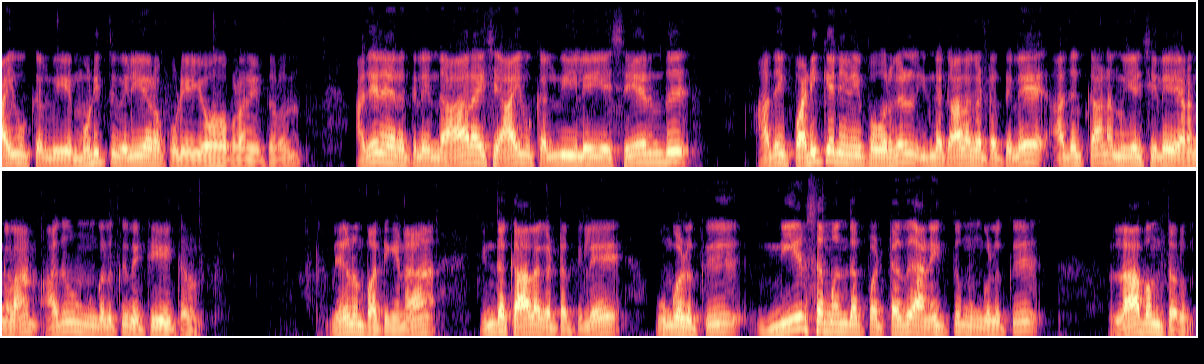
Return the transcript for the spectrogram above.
ஆய்வு கல்வியை முடித்து வெளியேறக்கூடிய யோக பலனை தரும். அதே நேரத்தில் இந்த ஆராய்ச்சி ஆய்வு கல்வியிலேயே சேர்ந்து அதை படிக்க நினைப்பவர்கள் இந்த காலகட்டத்திலே அதற்கான முயற்சியிலே இறங்கலாம். அதுவும் உங்களுக்கு வெற்றியை தரும். மேலும் பார்த்தீங்கன்னா இந்த காலகட்டத்திலே உங்களுக்கு நீர் சம்பந்தப்பட்டது அனைத்தும் உங்களுக்கு லாபம் தரும்.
